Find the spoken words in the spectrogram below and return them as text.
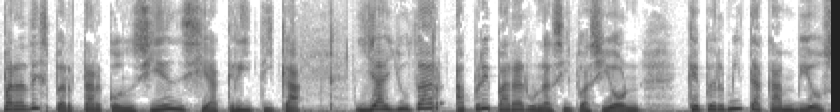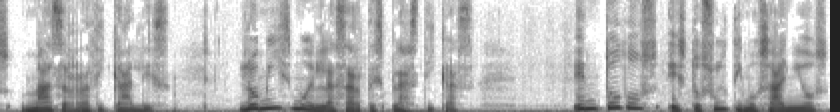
para despertar conciencia crítica y ayudar a preparar una situación que permita cambios más radicales. Lo mismo en las artes plásticas. En todos estos últimos años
